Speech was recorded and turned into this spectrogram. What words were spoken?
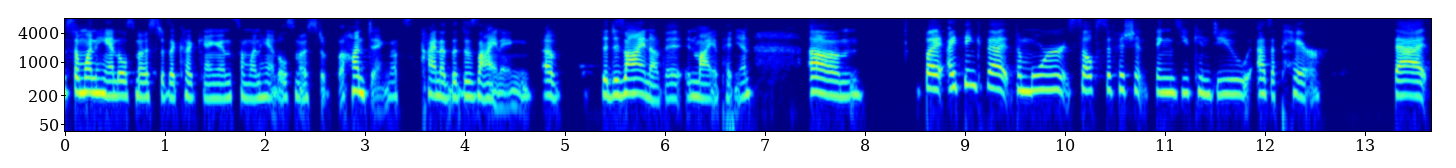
someone handles most of the cooking and someone handles most of the hunting. That's kind of the designing of the design of it, in my opinion. Um, but I think that the more self-sufficient things you can do as a pair, that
